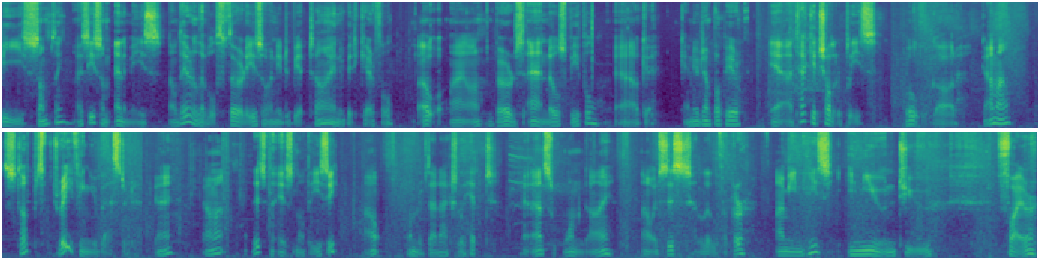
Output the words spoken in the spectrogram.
be something. I see some enemies. Now they're level 30, so I need to be a tiny bit careful. Oh, hang on. Birds and those people. Yeah, okay. Can you jump up here? Yeah, attack each other, please. Oh, God. Come on. Stop strafing, you bastard. Okay, come on. This is not easy. Oh, wonder if that actually hit. Yeah, that's one guy. Now it's this little fucker. I mean, he's immune to fire.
